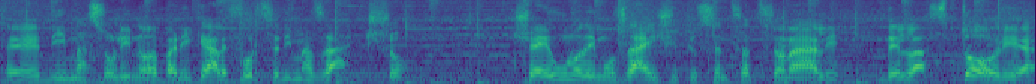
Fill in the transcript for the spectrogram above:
eh, di Masolino da Panicale, forse di Masaccio. C'è uno dei mosaici più sensazionali della storia,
